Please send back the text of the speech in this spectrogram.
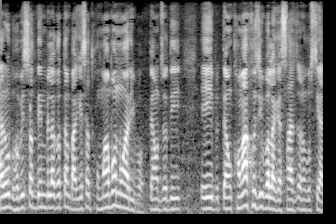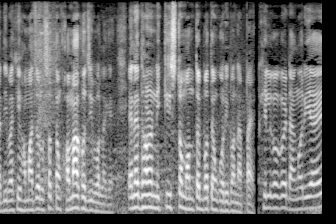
আৰু ভৱিষ্যত দিনবিলাকত তেওঁ বাগিচাত সোমাব নোৱাৰিব। তেওঁ যদি এই তেওঁ ক্ষমা খুজিব লাগে চাহ জনগোষ্ঠী আদিবাসী সমাজৰ ওচৰত তেওঁ ক্ষমা খুজিব লাগে। এনেধৰণৰ নিকৃষ্ট মন্তব্য তেওঁ কৰিব নাপায়। অখিল গগৈ ডাঙৰীয়াই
